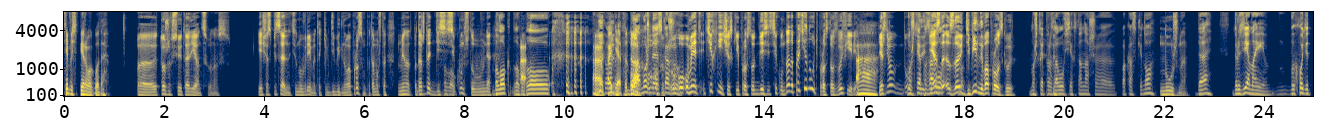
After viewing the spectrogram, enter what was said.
71 года. Э, тоже все итальянцы у нас. Я сейчас специально тяну время таким дебильным вопросом, потому что мне надо подождать 10 Блок. секунд, чтобы у меня... Блок, блок, А. блок. А, понятно, да. а можно я скажу? У, меня т- технически просто вот 10 секунд. Надо протянуть просто в эфире. А, Я же не могу- Может, я задаю дебильный вопрос, говорю. Может, я позову всех на наш э, показ кино? Нужно. Да? Друзья мои, выходит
